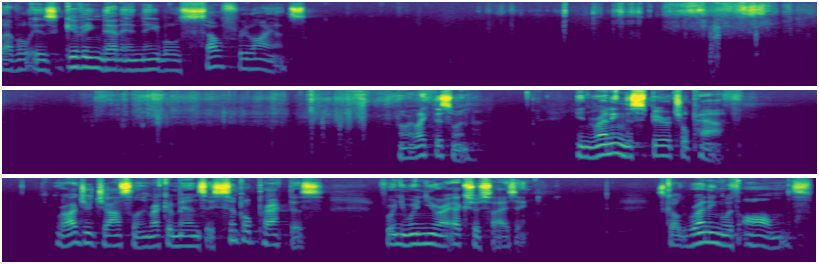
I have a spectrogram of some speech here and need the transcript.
level is giving that enables self reliance. Oh, I like this one. In running the spiritual path, Roger Joslin recommends a simple practice for when you are exercising. It's called running with alms.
